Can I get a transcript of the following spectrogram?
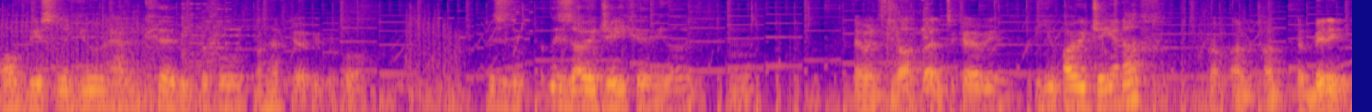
Well, obviously you haven't Kirby before. I have Kirby before. This is the, this is OG Kirby though. Mm. Everyone's not that into Kirby. Are you OG enough? I'm, I'm admitting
